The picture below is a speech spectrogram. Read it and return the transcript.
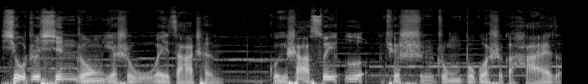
秀芝心中也是五味杂陈。鬼煞虽恶，却始终不过是个孩子，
